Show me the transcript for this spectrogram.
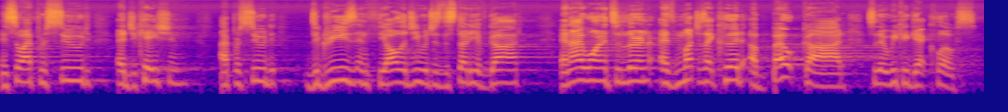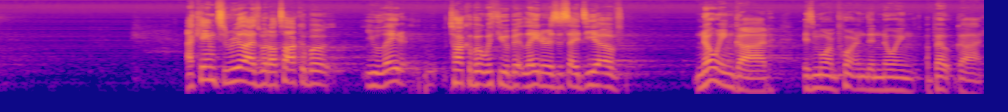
And so I pursued education, I pursued degrees in theology, which is the study of God, and I wanted to learn as much as I could about God so that we could get close. I came to realize what I'll talk about you later, talk about with you a bit later is this idea of knowing God is more important than knowing about God.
